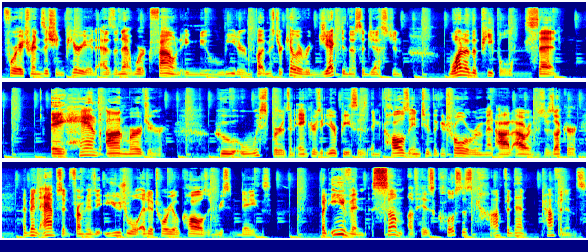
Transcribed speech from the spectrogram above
for a transition period as the network found a new leader, but Mr. Kilar rejected the suggestion. One of the people said a hands on merger who whispers in Anchor's earpieces and calls into the control room at odd hours, Mr. Zucker had been absent from his usual editorial calls in recent days. But even some of his closest confident confidants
